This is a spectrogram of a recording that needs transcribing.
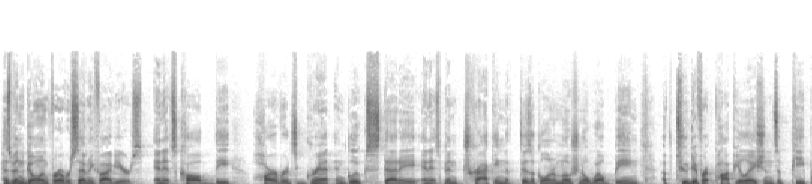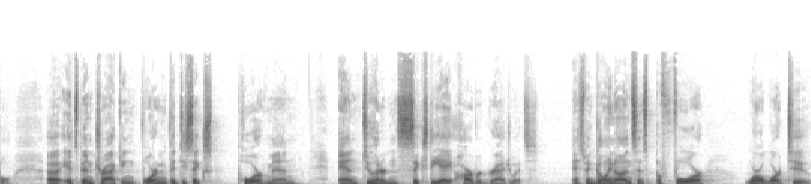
has been going for over 75 years, and it's called the Harvard's Grant and Glueck study, and it's been tracking the physical and emotional well being of two different populations of people. Uh, it's been tracking 456 poor men and 268 Harvard graduates. And it's been going on since before World War II.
